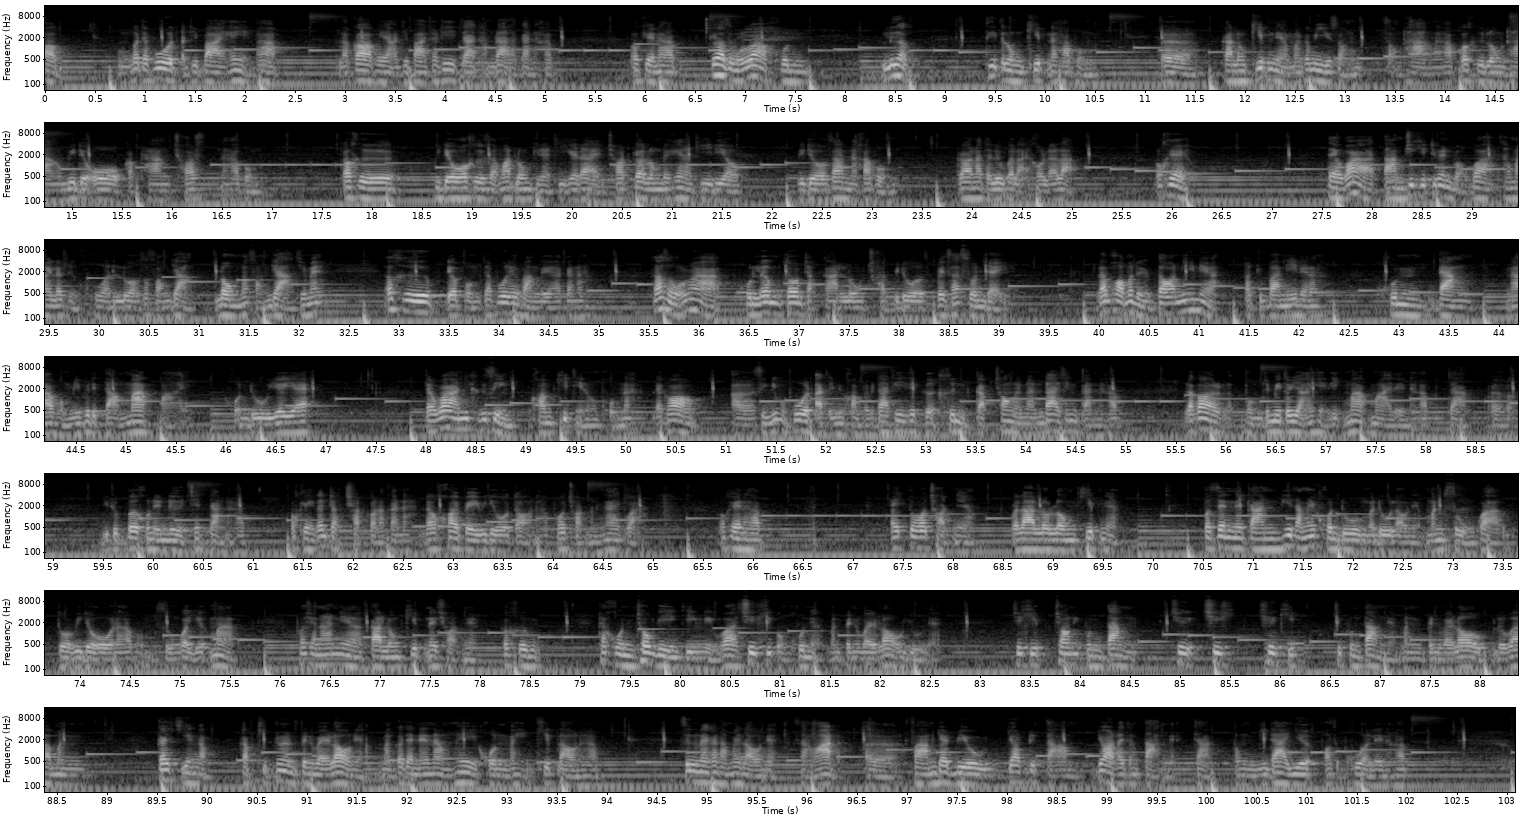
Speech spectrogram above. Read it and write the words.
ผมก็จะพูดอธิบายให้เห็นภาพ แล้วก็พยายามอธิบายเท่าที่จะทำได้แล้วกันนะครับโอเคนะครับ ก็สมมุติว่าคุณเลือกที่จะลงคลิปนะครับผมการลงคลิปเนี่ยมันก็มีอยู่สองสองทางนะครับ ก็คือลงทางวิดีโอกับทางช็อตนะครับผมก็คือวิดีโอก็คือสามารถลงกี่นาทีก็ได้ช็อตก็ลงได้แค่นาทีเดียววิดีโอสั้นนะครับผมก็น่าจะรู้กันหลายคนแล้วล่ะ โอเค แต่ว่าตามที่คิดที่เป็นบอกว่าทำไมเราถึงควรรวมทั้งสองอย่าง ลงทั้งสองอย่างใช่ไหมก็คือเดี๋ยวผมจะพูดให้ฟังเลยแล้วกันนะ ถ้าสมมติว่าคุณเริ่มต้นจากการลงช็อตวิดีโอเป็นสัดส่วนใหญ่ แล้วพอมาถึงตอนนี้เนี่ย ปัจจุบันนี้เลยนะ คุณดังนะครับผมมีผู้ติดตามมากมาย คนดูเยอะแยะ แต่ว่านี่คือสิ่งความคิดเห็นของผมนะ แล้วก็สิ่งที่ผมพูดอาจจะมีความเป็นไปได้ที่จะเกิดขึ้นกับช่องนั้นๆได้เช่นกันนะครับ แล้วก็ผมจะมีตัวอย่างให้เห็นอีกมากมายเลยนะครับ จากยูทูบเบอร์คนอื่นๆ เช่นกันนะครับ โอเค เริ่มจากช็อตก่อนแล้วกันนะ แล้วค่อยไปวิดีโอต่อนะครับ เพราะช็อตมันง่ายกว่า โอเคนะครับ ไอตัวช็อตเนี่ย เวลาเราลงคลิปเนี่ย เปอร์เซ็นต์ในการที่ทำให้คนดูมาดูเราเนี่ย มันสูงกว่าตัววิดีโอนะครับผม สูงกว่าเยอะมาก เพราะฉะนั้นเนี่ย การลงคลิปในช็อตเนี่ย ก็คือ ถ้าคุณโชคดีจริงๆหรือว่าชื่อคลิปของคุณเนี่ย มันเป็นไวรัลอยู่เนี่ย ชื่อคลิปช่องที่คุณตั้ง ชื่อชื่อชื่อคลิปที่คุณตั้งเนี่ยมันเป็นไวรัลหรือว่ามันใกล้เคียงกับกับคลิปที่มันเป็นไวรัลเนี่ยมันก็จะแนะนำให้คนมาเห็นคลิปเรานะครับ ซึ่งนั่นก็ทำให้เราเนี่ยสามารถเอ่อฟาร์มยอดวิวยอดติดตาม ยอดอะไรต่างๆเนี่ยจากตรงนี้ได้เยอะพอสมควรเลยนะครับ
